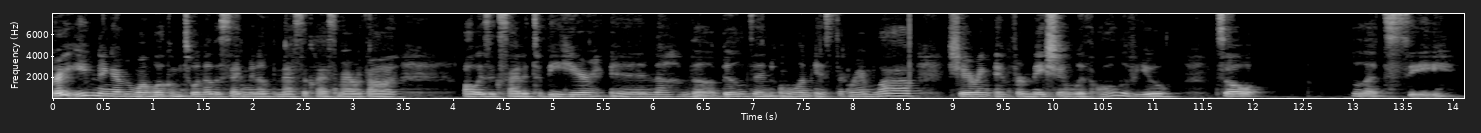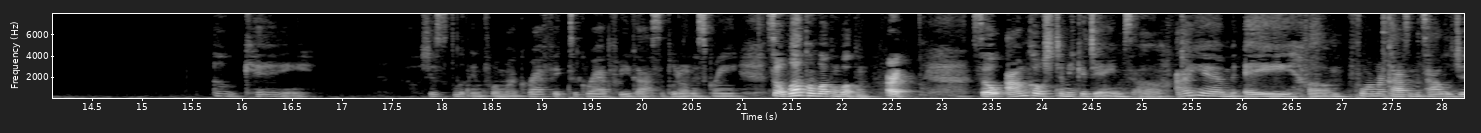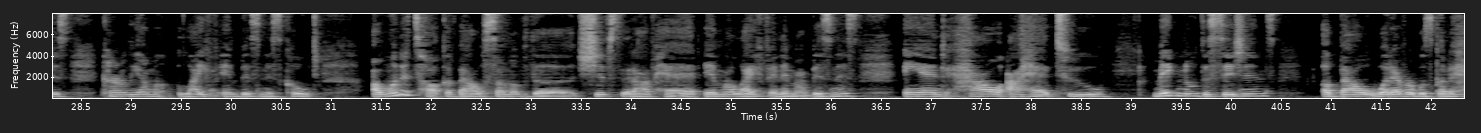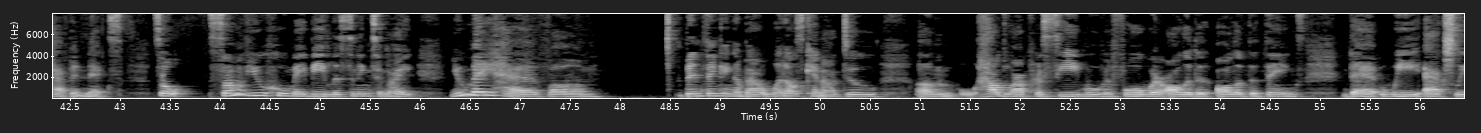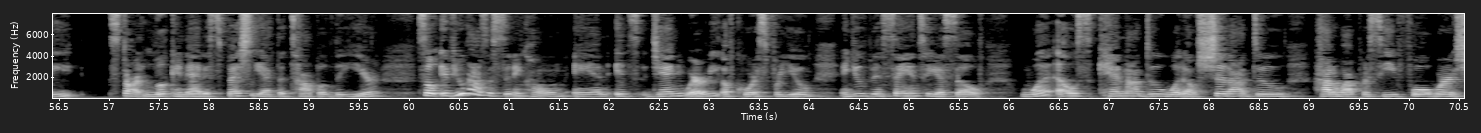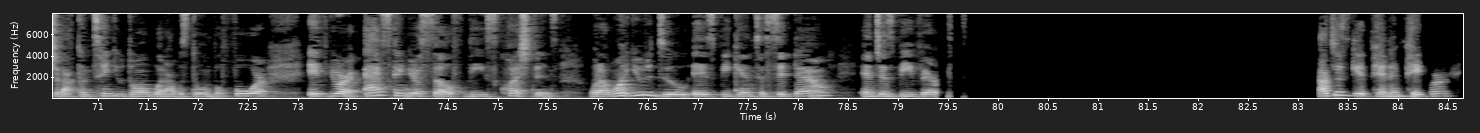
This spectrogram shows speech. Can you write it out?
Great evening, everyone. Welcome to another segment of the Masterclass Marathon. Always excited to be here in the building on Instagram Live, sharing information with all of you. So let's see. Okay. I was just looking for my graphic to grab for you guys to put on the screen. So, welcome, welcome, welcome. All right. So I'm Coach Tomeka James. Uh, I am a um, former cosmetologist. Currently, I'm a life and business coach. I want to talk about some of the shifts that I've had in my life and in my business, and how I had to make new decisions about whatever was going to happen next. So, some of you who may be listening tonight, you may have um, been thinking about what else can I do um, how do I proceed moving forward, all of the all of the things that we actually start looking at, especially at the top of the year. So if you guys are sitting home and it's January, of course, for you, and you've been saying to yourself, what else can I do? What else should I do? How do I proceed forward? Should I continue doing what I was doing before? If you're asking yourself these questions, what I want you to do is begin to sit down and just be very I just get pen and paper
